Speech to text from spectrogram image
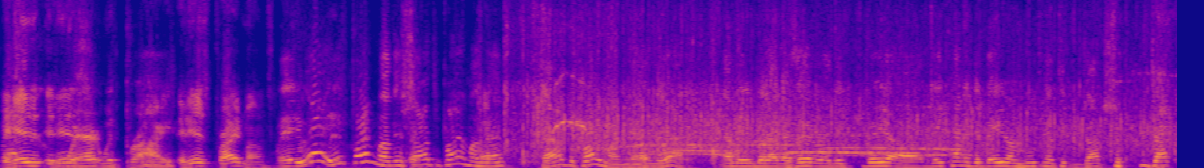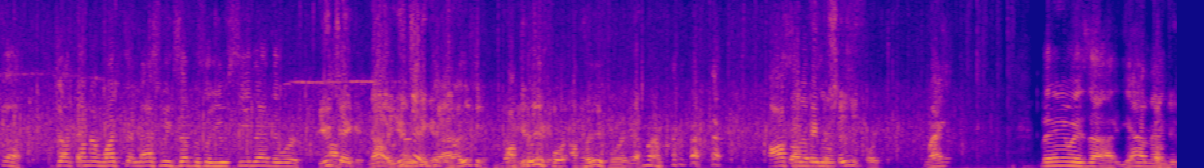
my It is. It is. Wear it with pride. It is Pride Month. Hey, Yeah, it is Pride Month. And shout out to Pride Month, man. Shout out to Pride Month, man. Yeah. I mean, but like I said, uh, they they uh, they kind of debated on who's going to take the Jock show. Jock uh, Jock Hunter watched that last week's episode. You see that they were. You uh, take it. No, you take it. No, you take it. I'll pay you for it. it. I'll pay you for it. awesome Rock paper episode, scissors for it. right? But anyways, uh, yeah, man. do.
